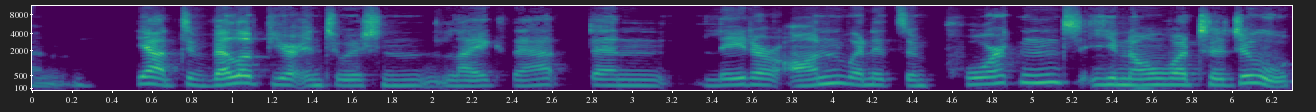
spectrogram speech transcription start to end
um yeah develop your intuition like that then later on when it's important you know what to do.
